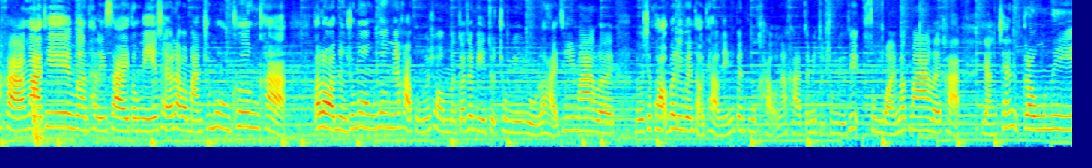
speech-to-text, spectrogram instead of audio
นะคะ มาที่เมืองทาริไซตรงนี้ใช้เวลาประมาณชั่วโมงครึ่งค่ะ ตลอด 1 ชั่วโมงครึ่งเนี่ยค่ะคุณผู้ชมมันก็จะมีจุดชมวิวอยู่หลายที่มากเลย โดยเฉพาะบริเวณแถวๆนี้ที่เป็นภูเขานะคะ จะมีจุดชมวิวที่สวยมากๆเลยค่ะ อย่างเช่นตรงนี้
